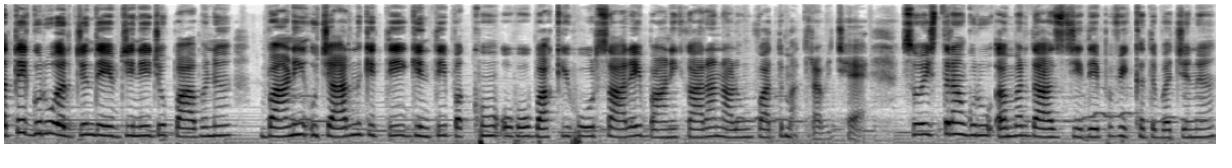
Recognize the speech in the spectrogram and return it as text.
ਅਤੇ ਗੁਰੂ ਅਰਜਨ ਦੇਵ ਜੀ ਨੇ ਜੋ ਪਾਵਨ ਬਾਣੀ ਉਚਾਰਨ ਕੀਤੀ, ਗਿਣਤੀ ਪੱਖੋਂ ਉਹ ਬਾਕੀ ਹੋਰ ਸਾਰੇ ਬਾਣੀਕਾਰਾਂ ਨਾਲੋਂ ਵੱਧ ਮਾਤਰਾ ਵਿੱਚ ਹੈ। ਸੋ ਇਸ ਤਰ੍ਹਾਂ ਗੁਰੂ ਅਮਰਦਾਸ ਜੀ ਦੇ ਭਵਿੱਖਤ ਬਚਨ,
